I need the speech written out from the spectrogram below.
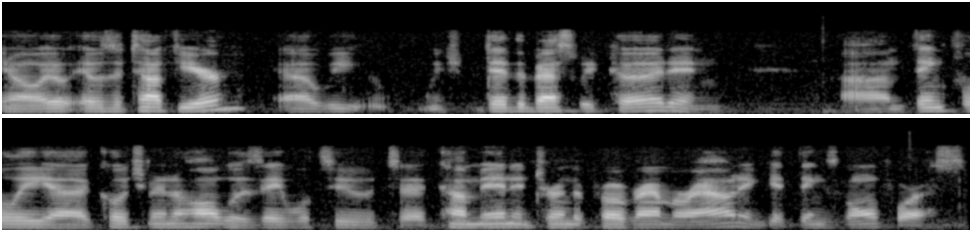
you know it, it was a tough year. Uh, we we did the best we could, and um, thankfully, uh, Coach Mendenhall was able to to come in and turn the program around and get things going for us.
